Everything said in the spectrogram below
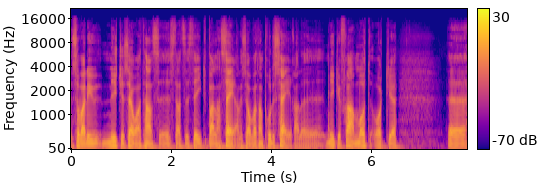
så var det ju mycket så att hans eh, statistik balanserades av att han producerade mycket framåt och eh, eh,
